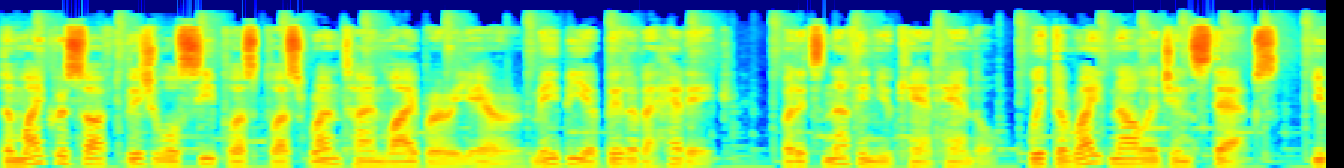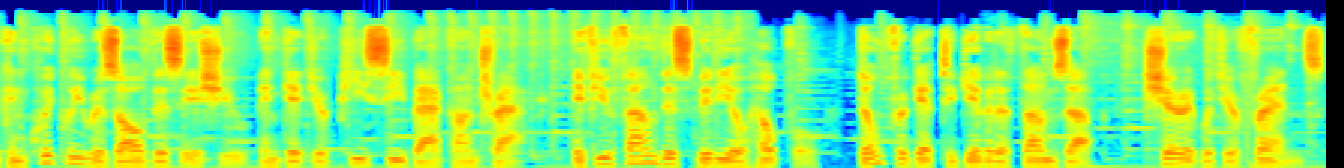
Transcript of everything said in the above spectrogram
The Microsoft Visual C++ runtime library error may be a bit of a headache, but it's nothing you can't handle. With the right knowledge and steps, you can quickly resolve this issue and get your PC back on track. If you found this video helpful, don't forget to give it a thumbs up, share it with your friends,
